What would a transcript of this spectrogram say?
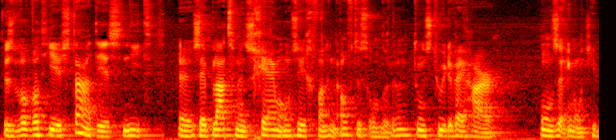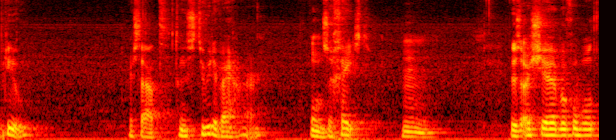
Dus wat, wat hier staat is niet, uh, zij plaatsen een scherm om zich van hen af te zonderen. Toen stuurden wij haar onze engel Jibril. Er staat, toen stuurden wij haar onze geest. Hmm. Dus als je bijvoorbeeld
